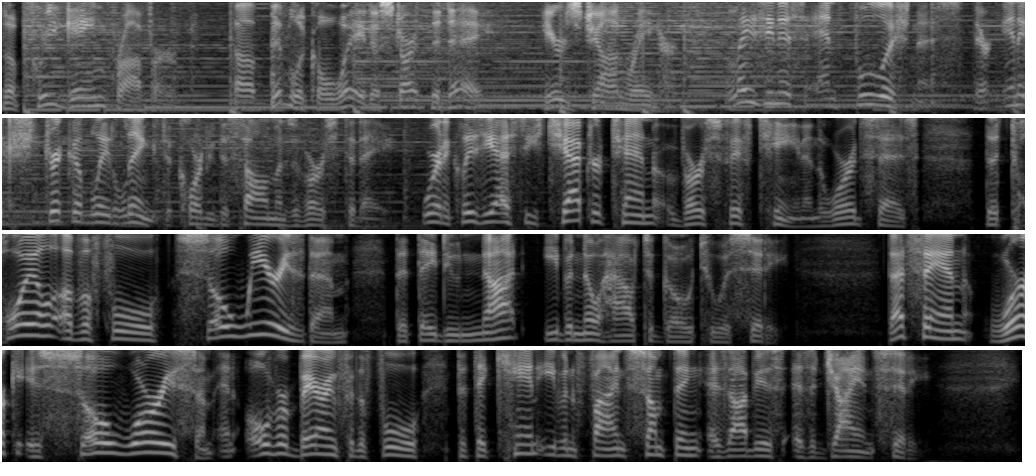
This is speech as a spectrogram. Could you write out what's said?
The pregame proverb, a biblical way to start the day. Here's John Rayner. Laziness and foolishness, they're inextricably linked, according to Solomon's verse today. We're in Ecclesiastes chapter 10, verse 15, and the word says, The toil of a fool so wearies them that they do not even know how to go to a city. That's saying work is so worrisome and overbearing for the fool that they can't even find something as obvious as a giant city.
